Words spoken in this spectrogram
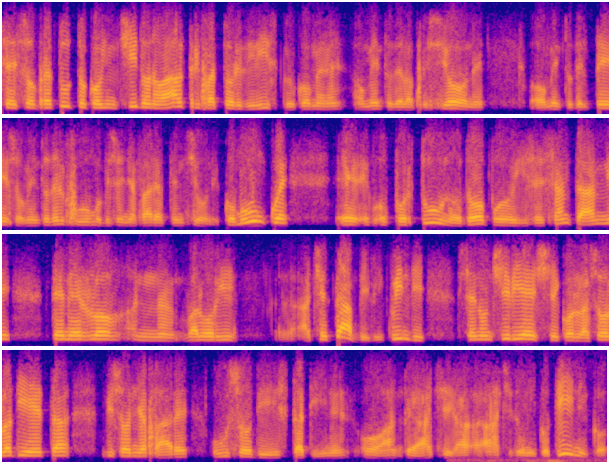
se soprattutto coincidono altri fattori di rischio come aumento della pressione, aumento del peso, aumento del fumo, bisogna fare attenzione. Comunque è opportuno dopo i 60 anni tenerlo in valori eh, accettabili, quindi se non ci riesce con la sola dieta bisogna fare uso di statine o anche aci- a- acido nicotinico,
